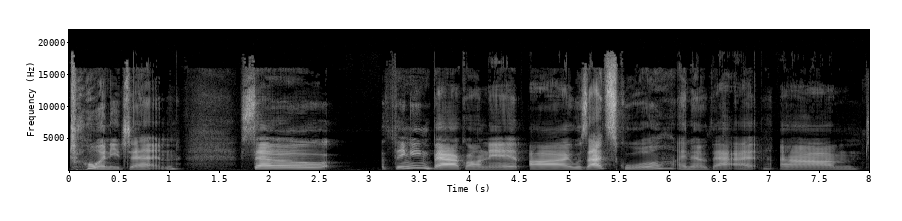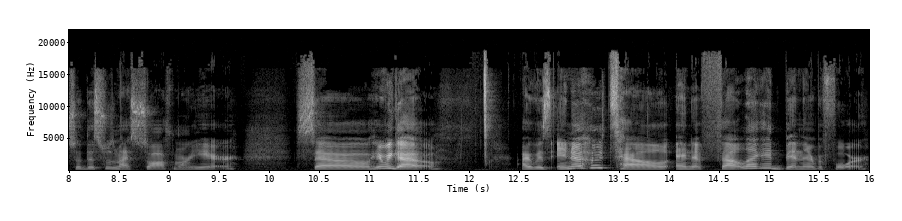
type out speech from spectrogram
2010. So, thinking back on it, I was at school. I know that. Um, so, this was my sophomore year. So, here we go. I was in a hotel and it felt like I'd been there before.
